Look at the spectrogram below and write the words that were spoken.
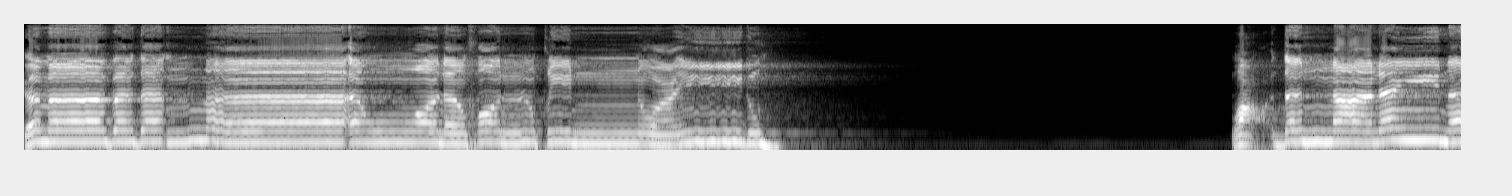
كما بدأنا أول خلق نعيده. وعدا علينا.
